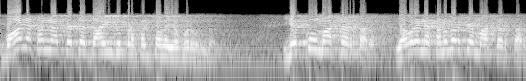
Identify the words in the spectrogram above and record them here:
వాళ్ళకన్నా పెద్ద దాయులు ప్రపంచంలో ఎవరు ఉండరు. ఎక్కువ మాట్లాడతారు. ఎవరైనా కనబడితే మాట్లాడతారు.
